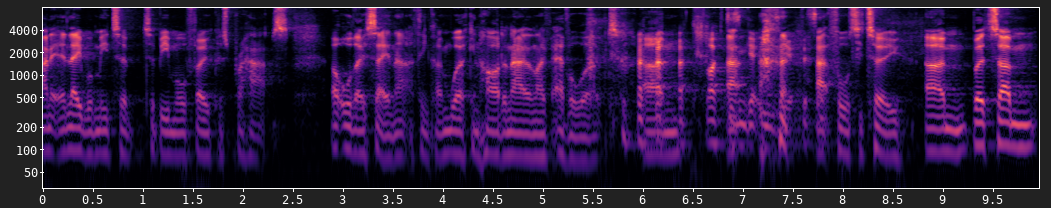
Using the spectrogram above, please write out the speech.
and it enabled me to to be more focused, perhaps. Uh, although saying that, I think I'm working harder now than I've ever worked. Um, Life doesn't at, get easier at 42. Um, but um,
